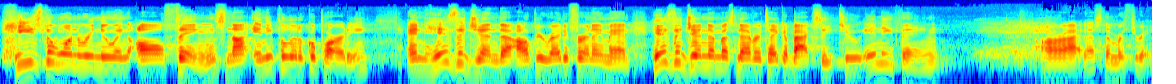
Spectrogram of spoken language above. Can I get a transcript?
He's the one renewing all things, not any political party. And his agenda, I hope you're ready for an amen, his agenda must never take a backseat to anything. All right, that's number three.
